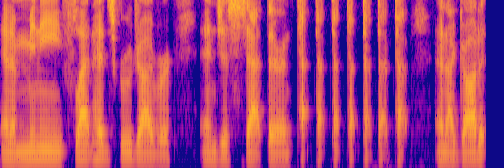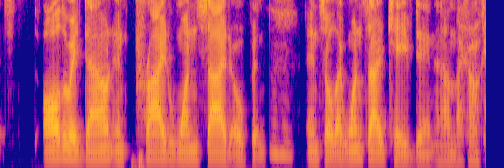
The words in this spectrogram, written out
and a mini flathead screwdriver, and just sat there and tap tap tap tap tap tap tap, and I got it all the way down and pried one side open. Mhm. And so like one side caved in, and I'm like, okay.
